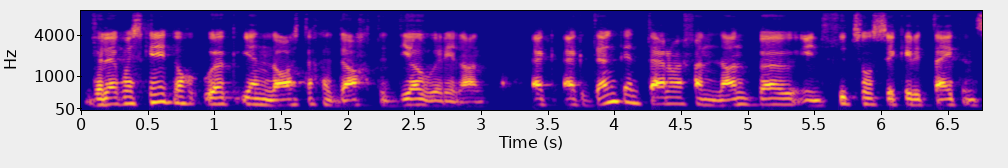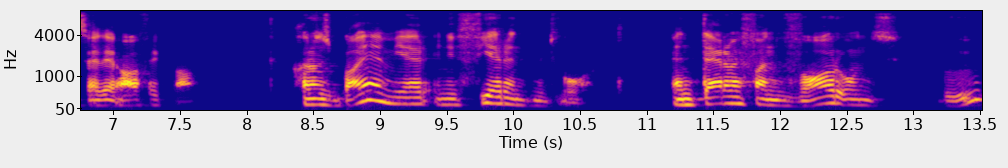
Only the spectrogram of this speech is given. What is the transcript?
wil ek miskien net nog ook een laaste gedagte deel oor die landbou. Ek ek dink in terme van landbou en voedselsekuriteit in Suid-Afrika gaan ons baie meer innoverend moet word in terme van waar ons boer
